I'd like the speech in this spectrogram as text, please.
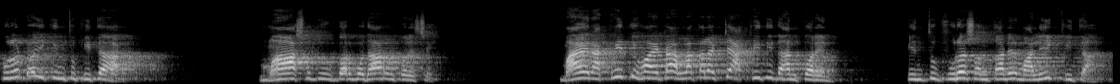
পুরোটাই কিন্তু পিতার মা শুধু গর্ভধারণ করেছে। মায়ের আকৃতি হয় এটা, আল্লাহ তালা একটি আকৃতি দান করেন। কিন্তু পুরো সন্তানের মালিক পিতা।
